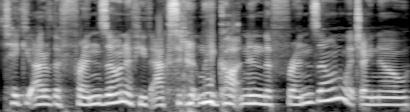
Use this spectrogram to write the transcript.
take you out of the friend zone if you've accidentally gotten in the friend zone, which I know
